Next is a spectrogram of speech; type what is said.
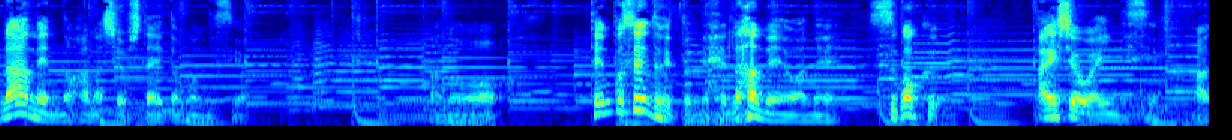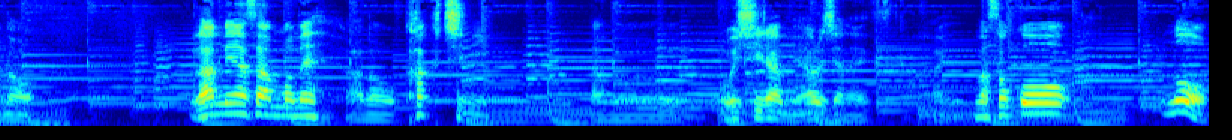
ラーメンの話をしたいと思うんですよ。あの、店舗制度で言うとね、ラーメンはね、すごく相性がいいんですよ。あの、ラーメン屋さんもね、あの、各地に、あの、美味しいラーメンあるじゃないですか。はい。まあ、そこの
